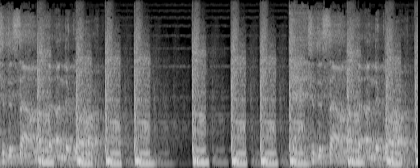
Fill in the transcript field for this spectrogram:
to the sound of the underground. To the sound of the underground.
